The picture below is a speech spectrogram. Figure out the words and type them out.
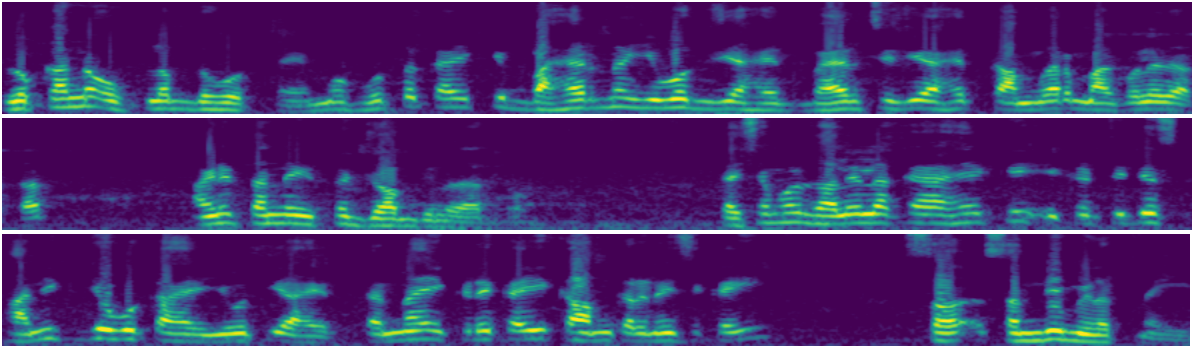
लोकांना उपलब्ध होत नाही. मग होतं काय की बाहेरनं युवक जे आहेत बाहेरचे जे आहेत कामगार मागवले जातात. आणि त्यांना इथं जॉब दिला जातो. त्याच्यामुळे झालेलं काय आहे की इकडचे जे स्थानिक युवक आहे युवती आहेत त्यांना इकडे काही काम करण्याची काही स संधी मिळत नाही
